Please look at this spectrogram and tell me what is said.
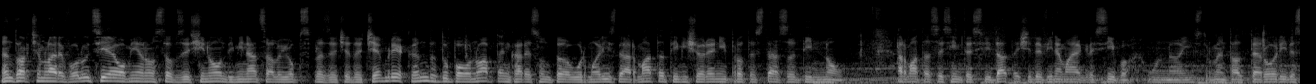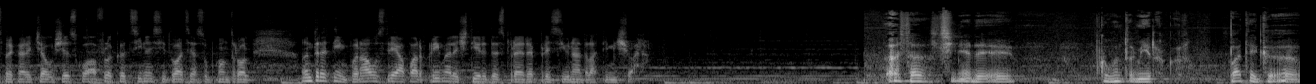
Ne întoarcem la Revoluție, 1989, dimineața lui 18 decembrie, când, după o noapte în care sunt urmăriți de armată, timișorenii protestează din nou. Armata se simte sfidată și devine mai agresivă, un instrument al terorii despre care Ceaușescu află că ține situația sub control. Între timp, în Austria apar primele știri despre represiunea de la Timișoara. Asta ține de cuvântul miracol. Poate că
